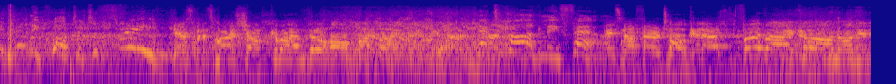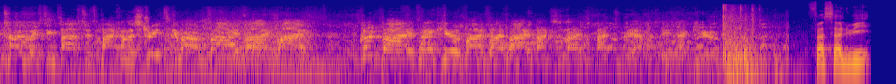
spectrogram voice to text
It's only quarter to three. Yes, but it's my shop. Come on, go home. Bye bye. Thank you. I'm- That's I'm- hardly fair. It's not fair at all. Get out. Bye bye. Come on, all you time wasting bastards. Back on the streets. Come on. Bye bye bye. Goodbye. Thank you. Bye bye bye. Back to life. Back to reality. Thank you. Face à lui,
